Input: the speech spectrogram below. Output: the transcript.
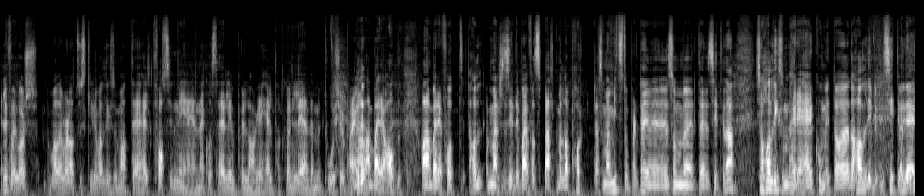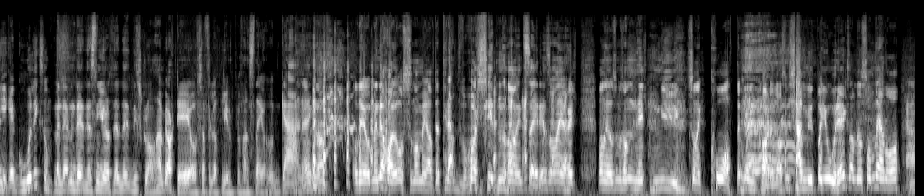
eller foregårs var det vel at du skriver at, liksom, at det er helt fascinerende hvordan Liverpool-laget i hele tatt kan lede med 22 poeng. Hadde bare, hadde, hadde de bare fått, hadde Manchester City bare fått spilt med Laporte, som er midtstopperen til, som, til City, da, så hadde liksom dette her kommet til Da hadde City Men det- like god, liksom. Men, det, men det, det som gjør at det, diskusjonene her blir artige, er jo selvfølgelig at Liverpool-fansen er jo så gærne. ikke sant? Og det jo, men det har jo også noe med at det er 30 år siden han vant serien. Så man er jo helt, man er jo som sånn helt ny, sånne kåte ungkarer som kommer ut på jordet. ikke sant? Det er sånn det er nå. Ja.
